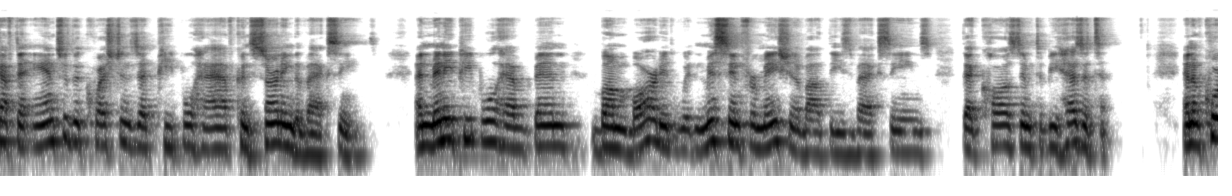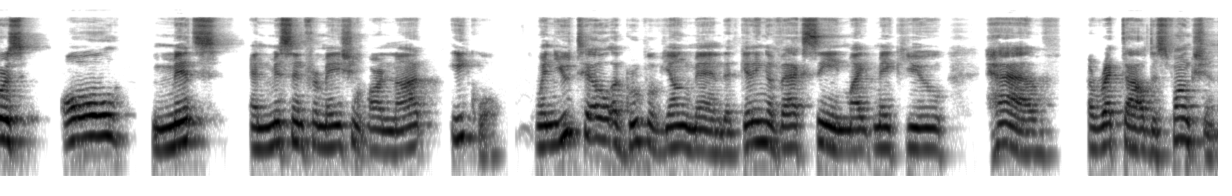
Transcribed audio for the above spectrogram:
have to answer the questions that people have concerning the vaccines. And many people have been bombarded with misinformation about these vaccines that cause them to be hesitant. And of course, all myths and misinformation are not equal. When you tell a group of young men that getting a vaccine might make you have erectile dysfunction,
